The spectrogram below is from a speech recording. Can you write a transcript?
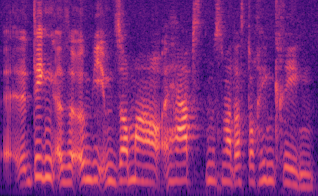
äh, Ding, also irgendwie im Sommer, Herbst müssen wir das doch hinkriegen.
